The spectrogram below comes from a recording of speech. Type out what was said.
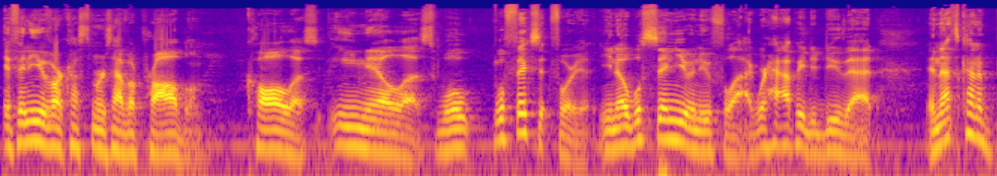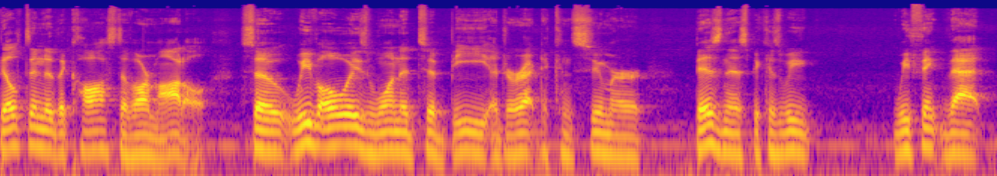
if any of our customers have a problem, call us, email us. We'll we'll fix it for you. You know, we'll send you a new flag. We're happy to do that. And that's kind of built into the cost of our model. So we've always wanted to be a direct to consumer business because we we think that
